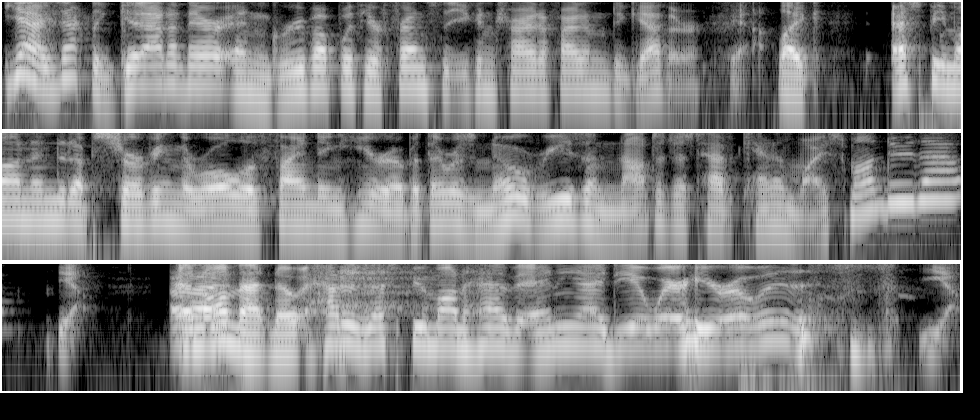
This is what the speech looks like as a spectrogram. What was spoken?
yeah, exactly. Get out of there and group up with your friends so that you can try to fight them together. Yeah. Like Espimon ended up serving the role of finding Hiro, but there was no reason not to just have Canon Weissmon do that. Yeah. And Uh, on that note, how does Espimon have any idea where Hiro is? Yeah.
